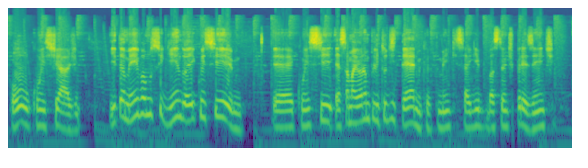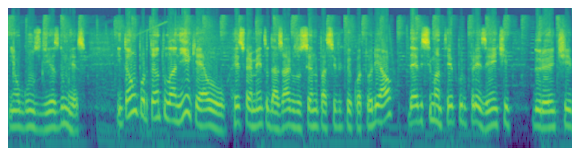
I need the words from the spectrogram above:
ou com estiagem. E também vamos seguindo aí com esse é, com esse, essa maior amplitude térmica também que segue bastante presente em alguns dias do mês. Então, portanto, Laninha, que é o resfriamento das águas do Oceano Pacífico Equatorial, deve se manter por presente durante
